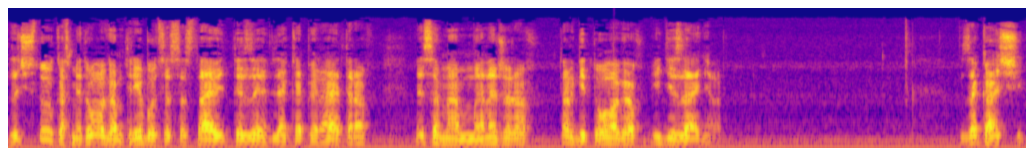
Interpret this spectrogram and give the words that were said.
Зачастую косметологам требуется составить ТЗ для копирайтеров, SMM-менеджеров, таргетологов и дизайнеров. Заказчик.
